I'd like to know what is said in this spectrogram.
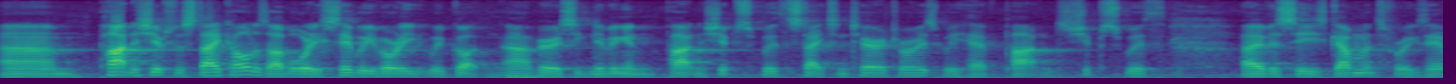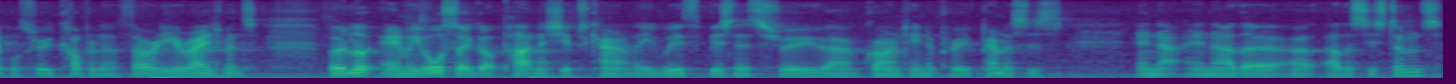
Um, partnerships with stakeholders, I've already said we've already we've got uh, very significant partnerships with states and territories. We have partnerships with overseas governments, for example, through competent authority arrangements. But look, and we've also got partnerships currently with business through um, quarantine-approved premises and, uh, and other uh, other systems.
